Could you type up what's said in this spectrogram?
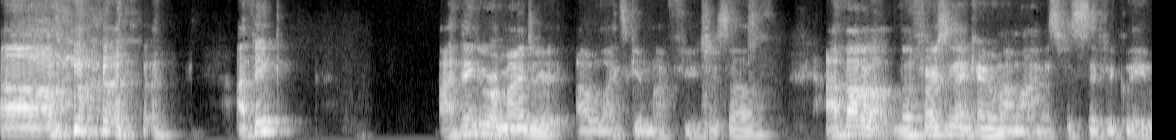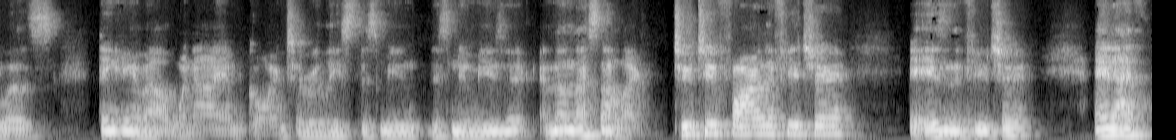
Um, I think I think a reminder I would like to give my future self. I thought about the first thing that came to my mind specifically was thinking about when I am going to release this mu- this new music, and then that's not like too too far in the future. It is in the future, and I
